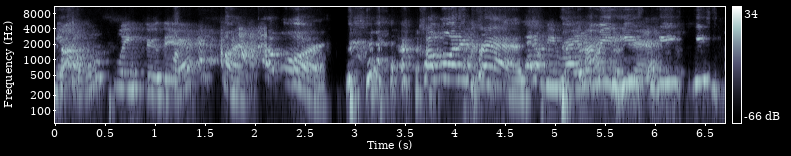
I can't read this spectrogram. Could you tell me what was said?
yeah, we'll swing through there. Come on, come on, come on and crash. That'll be right. I mean, he's he, he's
